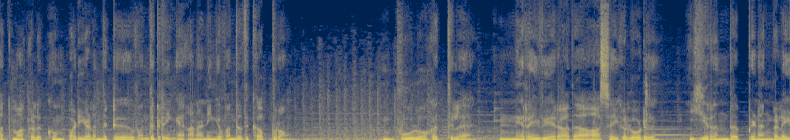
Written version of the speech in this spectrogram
ஆத்மாக்களுக்கும் படி அளந்துட்டு வந்துடுறீங்க. ஆனால் நீங்கள் வந்ததுக்கு அப்புறம் பூலோகத்தில் நிறைவேறாத ஆசைகளோடு இறந்த பிணங்களை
